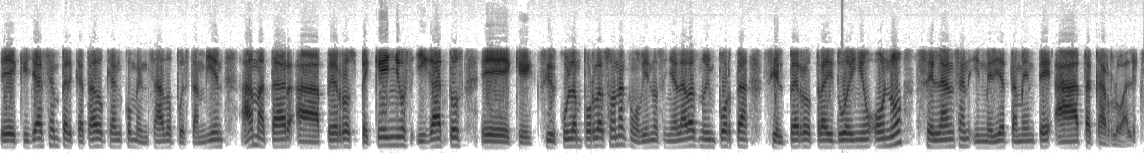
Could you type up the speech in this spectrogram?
eh, que ya se han percatado que han comenzado pues también a matar a perros pequeños y gatos eh, que circulan por la zona, como bien lo señalabas, no importa si el perro trae dueño o no, se lanzan inmediatamente a atacarlo, Alex.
